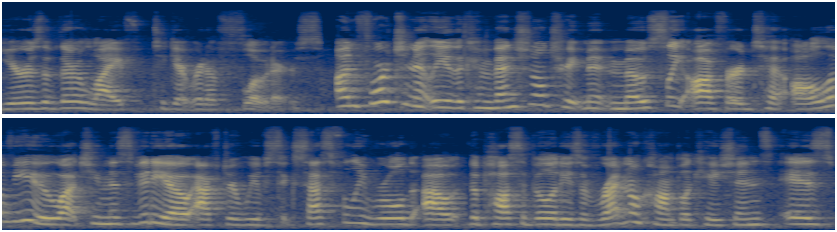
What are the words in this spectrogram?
years of their life to get rid of floaters. Unfortunately, the conventional treatment mostly offered to all of you watching this video after we've successfully ruled out the possibilities of retinal complications is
